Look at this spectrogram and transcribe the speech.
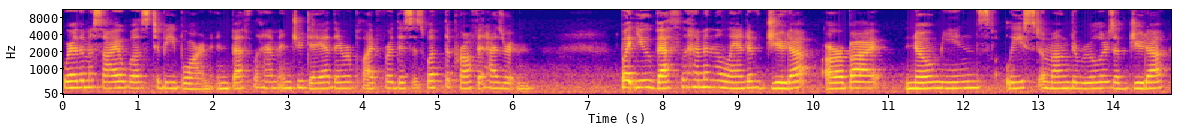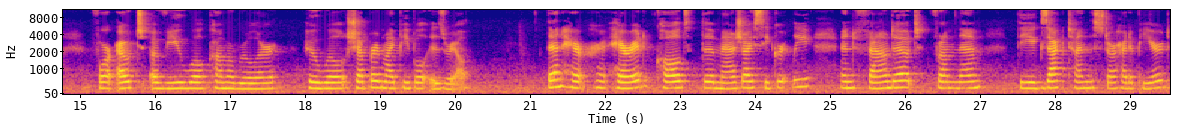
where the Messiah was to be born. In Bethlehem in Judea, they replied, For this is what the prophet has written. But you, Bethlehem, in the land of Judah, are by no means least among the rulers of Judah, for out of you will come a ruler who will shepherd my people Israel. Then Herod called the Magi secretly and found out from them the exact time the star had appeared.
